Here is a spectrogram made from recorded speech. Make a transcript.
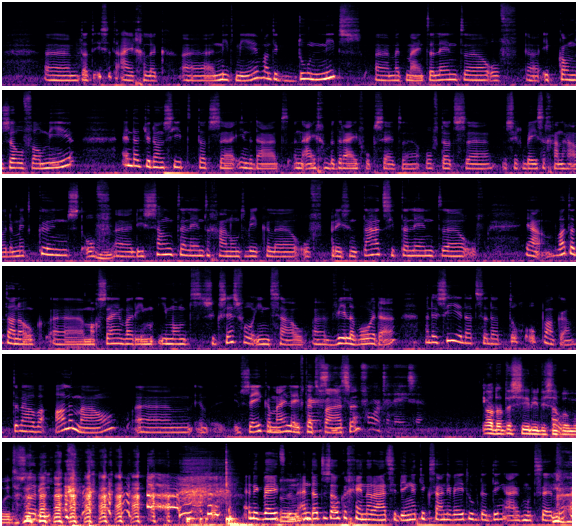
ehm, dat is het eigenlijk eh, niet meer. Want ik doe niets eh, met mijn talenten of eh, ik kan zoveel meer. En dat je dan ziet dat ze inderdaad een eigen bedrijf opzetten. Of dat ze zich bezig gaan houden met kunst. Of Mhm. die zangtalenten gaan ontwikkelen. Of presentatietalenten. Of ja, wat het dan ook eh, mag zijn waar iem- iemand succesvol in zou eh, willen worden. Maar dan zie je dat ze dat toch oppakken. Terwijl we allemaal, ehm, eh, zeker mijn leeftijdsfase... Er is voor te lezen. Oh, dat is Siri die zich Oh. bemoeit. Sorry. en ik weet, en dat is ook een generatiedingetje. Ik zou niet weten hoe ik dat ding uit moet zetten.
